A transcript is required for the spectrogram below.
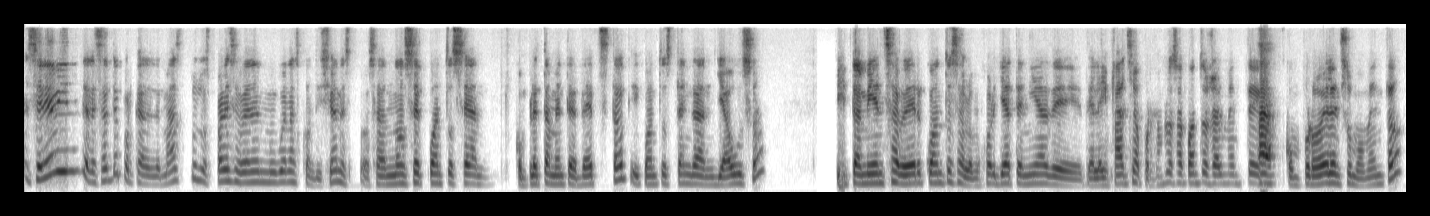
sería bien interesante porque además pues, los pares se ven en muy buenas condiciones. O sea, no sé cuántos sean completamente dead stock y cuántos tengan ya uso. Y también saber cuántos a lo mejor ya tenía de, de la infancia, por ejemplo, o sea, cuántos realmente Ah. compró él en su momento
